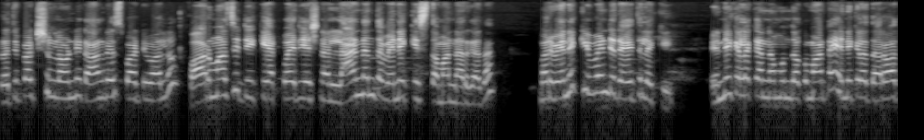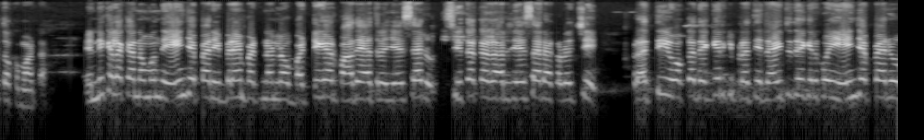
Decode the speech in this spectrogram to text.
ప్రతిపక్షంలో ఉండి కాంగ్రెస్ పార్టీ వాళ్ళు ఫార్మా సిటీకి అక్వైర్ చేసిన ల్యాండ్ అంతా వెనక్కి ఇస్తామన్నారు కదా. మరి వెనక్కి ఇవ్వండి రైతులకి. ఎన్నికల కన్నా ముందు ఒక మాట ఎన్నికల తర్వాత ఒక మాట. ఎన్నికల కన్నా ముందు ఏం చెప్పారు ఇబ్రాహీంపట్నంలో? బట్టి గారు పాదయాత్ర చేశారు సీతక్క గారు చేశారు అక్కడ వచ్చి ప్రతి ఒక్క దగ్గరికి ప్రతి రైతు దగ్గరికి పోయి ఏం చెప్పారు?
